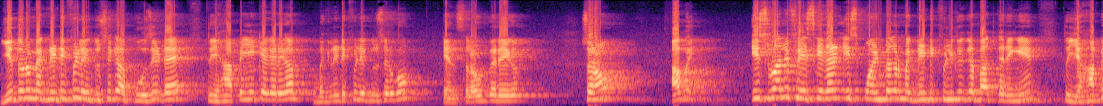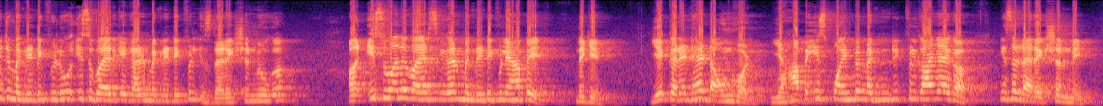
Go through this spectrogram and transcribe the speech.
ये दोनों मैग्नेटिक फ़ील्ड एक दूसरे के अपोजिट है तो यहाँ पे ये क्या करेगा? मैग्नेटिक फ़ील्ड एक दूसरे को कैंसिल आउट करेगा। सुनाओ अब इस वाले फेस के कारण इस पॉइंट पर अगर मैग्नेटिक फ़ील्ड की अगर बात करेंगे तो यहाँ पे जो मैग्नेटिक फ़ील्ड होगा, इस वायर के कारण मैग्नेटिक फ़ील्ड इस डायरेक्शन में होगा। और इस वाले वायर्स के कारण मैग्नेटिक फ़ील्ड यहाँ पे, देखिए, ये करंट है डाउनवर्ड यहाँ पे इस पॉइंट पे मैग्नेटिक फ़ील्ड कहाँ जाएगा? इस डायरेक्शन में।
